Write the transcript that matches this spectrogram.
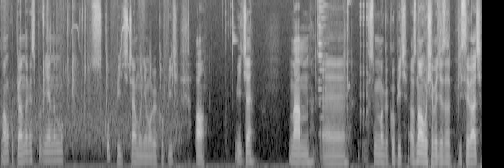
mam kupione, więc powinienem mógł skupić. Czemu nie mogę kupić? O, widzicie? Mam, e, w sumie mogę kupić. O, znowu się będzie zapisywać.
